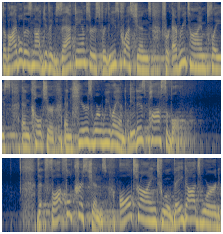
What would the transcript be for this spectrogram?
The Bible does not give exact answers for these questions for every time, place, and culture. And here's where we land it is possible that thoughtful Christians, all trying to obey God's word,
